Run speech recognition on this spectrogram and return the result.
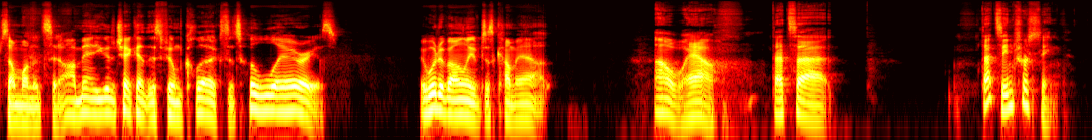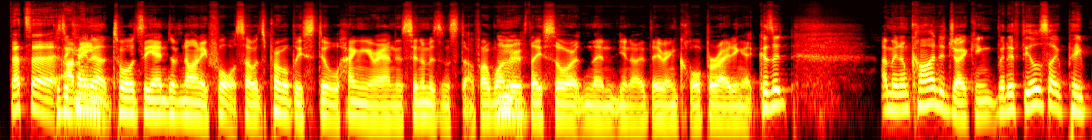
someone had said, Oh man, you gotta check out this film Clerks. It's hilarious. It would have only have just come out. oh wow that's uh that's interesting that's a Because it I came mean- out towards the end of ninety four, so it's probably still hanging around in cinemas and stuff. I wonder Mm. if they saw it and then, you know, they're incorporating it. Because it I mean, I'm kind of joking, but it feels like people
